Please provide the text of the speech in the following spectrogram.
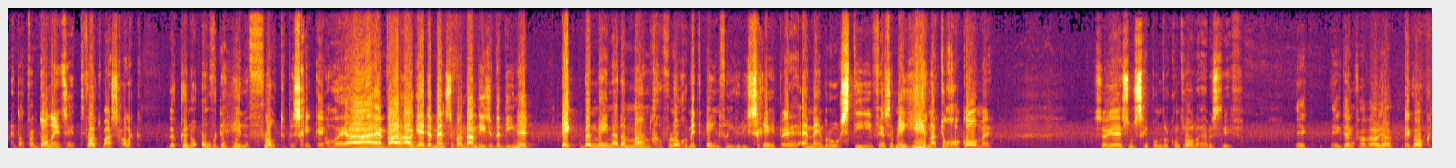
en dat waar Don in zit. Fout, Maarschalk. We kunnen over de hele vloot beschikken. Oh ja, en waar haal jij de mensen vandaan die ze bedienen? Ik ben mee naar de maan gevlogen met een van jullie schepen. En mijn broer Steve is ermee hier naartoe gekomen. Zou jij zo'n schip onder controle hebben, Steve? Ik, ik denk van wel, ja. Ik ook.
